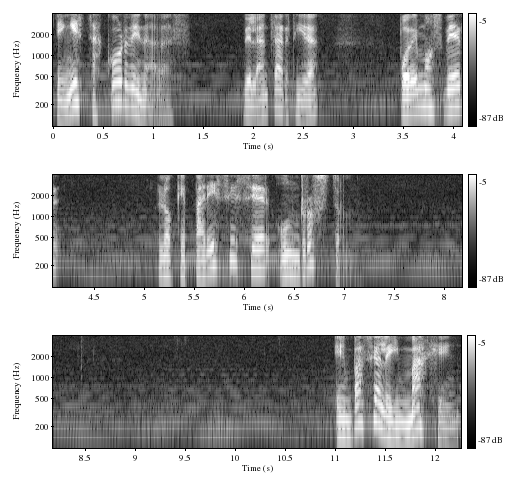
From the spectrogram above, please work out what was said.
En estas coordenadas de la Antártida podemos ver lo que parece ser un rostro. En base a la imagen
